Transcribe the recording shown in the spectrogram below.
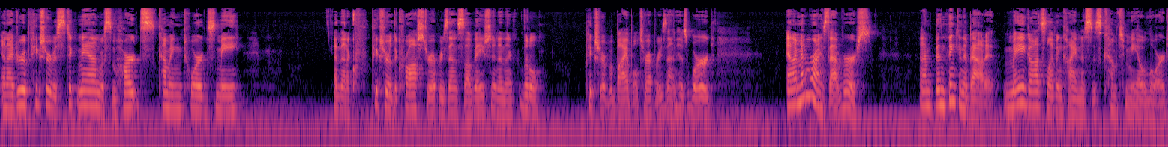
And I drew a picture of a stick man with some hearts coming towards me, and then a picture of the cross to represent salvation, and a little picture of a Bible to represent his word. And I memorized that verse. And I've been thinking about it. May God's loving kindnesses come to me, O Lord.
